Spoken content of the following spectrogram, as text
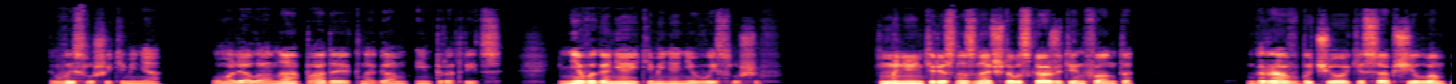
— Выслушайте меня, — умоляла она, падая к ногам императрицы. — Не выгоняйте меня, не выслушав. — Мне интересно знать, что вы скажете, инфанта. Граф Бычоки сообщил вам,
